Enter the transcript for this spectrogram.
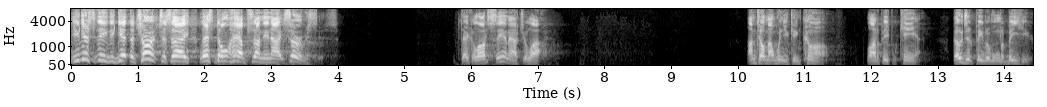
you just need to get the church to say, let's don't have Sunday night services. Take a lot of sin out your life. I'm talking about when you can come. A lot of people can't. Those are the people who want to be here.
